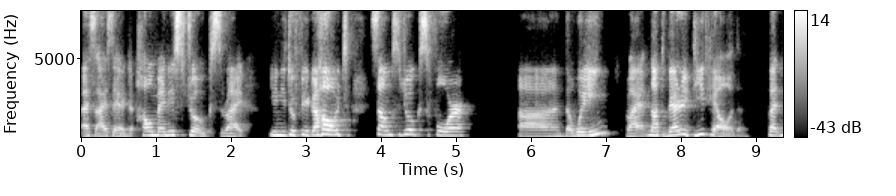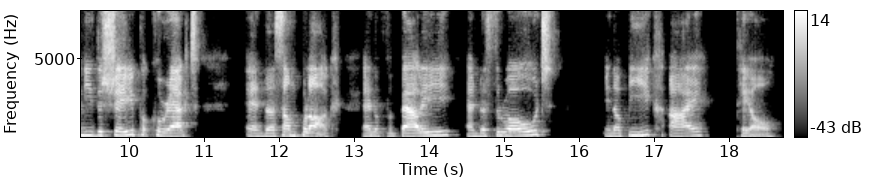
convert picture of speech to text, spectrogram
as I said, how many strokes, right? You need to figure out some strokes for uh, the wing, right? Not very detailed, but need the shape correct and uh, some block and the belly and the throat, you know, beak, eye, tail.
